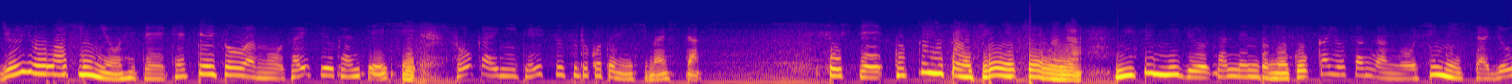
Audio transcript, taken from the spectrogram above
重要な審議を経て決定草案を最終完成し、総会に提出することにしました。そして国家予算審議チームが2023年度の国家予算案を審議した状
